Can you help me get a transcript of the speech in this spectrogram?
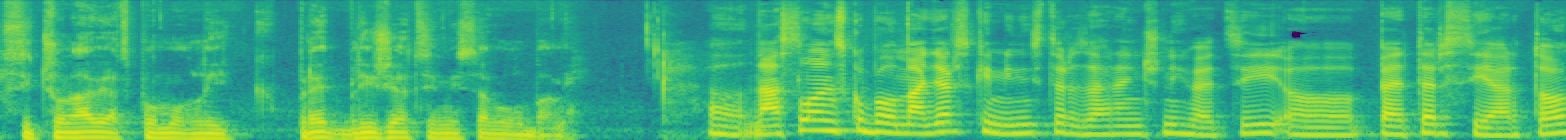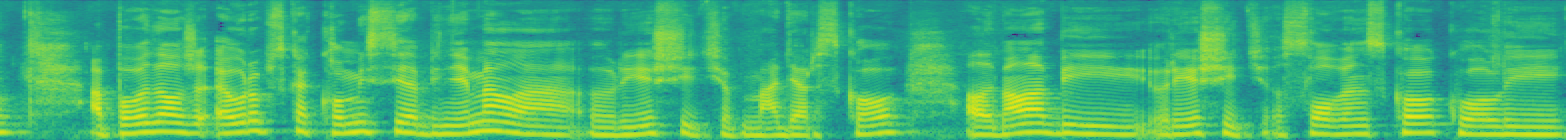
si čo najviac pomohli pred blížiacimi sa voľbami. Na Slovensku bol maďarský minister zahraničných vecí Peter Siarto a povedal, že Európska komisia by nemala riešiť Maďarsko, ale mala by riešiť Slovensko kvôli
